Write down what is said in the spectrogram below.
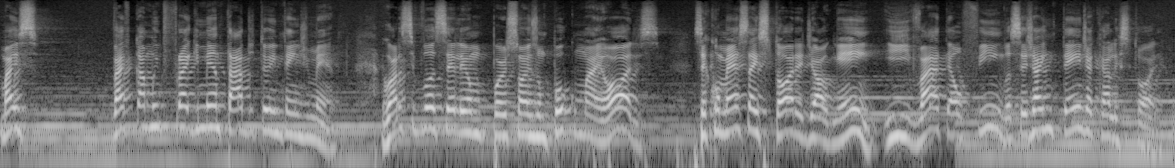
Mas vai ficar muito fragmentado o teu entendimento. Agora, se você ler porções um pouco maiores, você começa a história de alguém e vai até o fim, você já entende aquela história.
